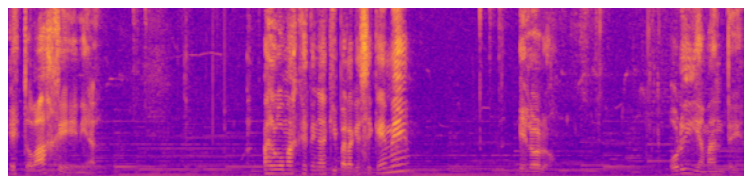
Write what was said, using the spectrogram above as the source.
Esto va genial. Algo más que tenga aquí para que se queme. El oro. Oro y diamante.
